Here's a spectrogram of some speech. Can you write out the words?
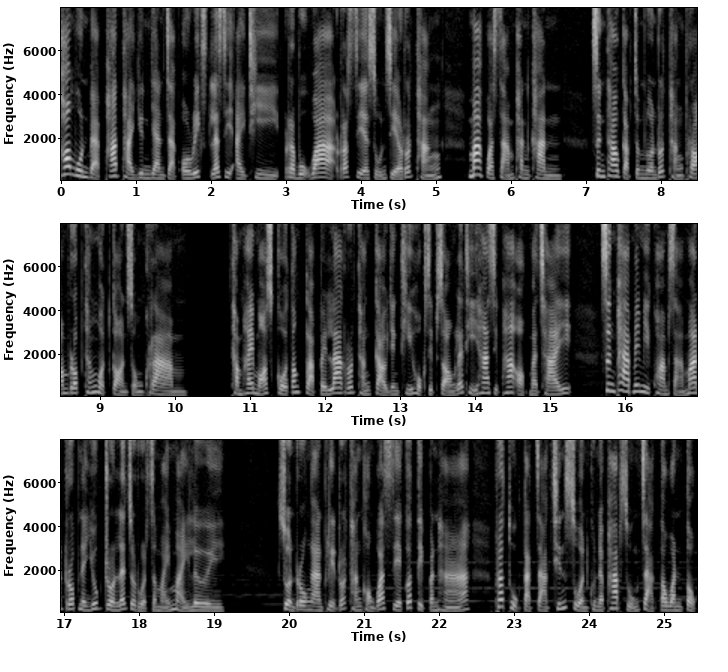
ข้อมูลแบบภาพถ่ายยืนยันจาก Oryx และ CIT ระบุว่ารัสเซียสูญเสียรถถังมากกว่า 3,000 คัน ซึ่งเท่ากับจำนวนรถถังพร้อมรบทั้งหมดก่อนสงคราม ทำให้มอสโกต้องกลับไปลากรถถังเก่าอย่างที 62 และที 55 ออกมาใช้ ซึ่งแพทย์ไม่มีความสามารถรบในยุคโดรนและจรวดสมัยใหม่เลย ส่วนโรงงานผลิตรถถังของรัสเซียก็ติดปัญหา เพราะถูกตัดจากชิ้นส่วนคุณภาพสูงจากตะวันตก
